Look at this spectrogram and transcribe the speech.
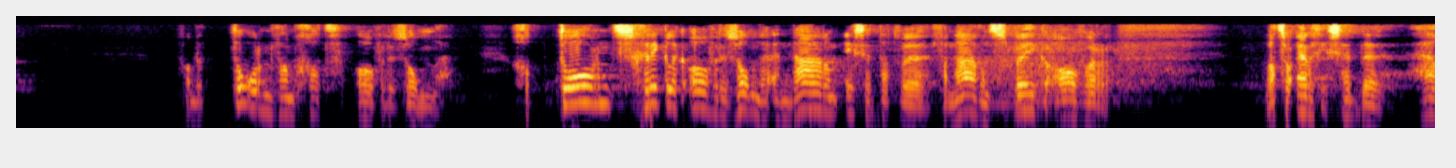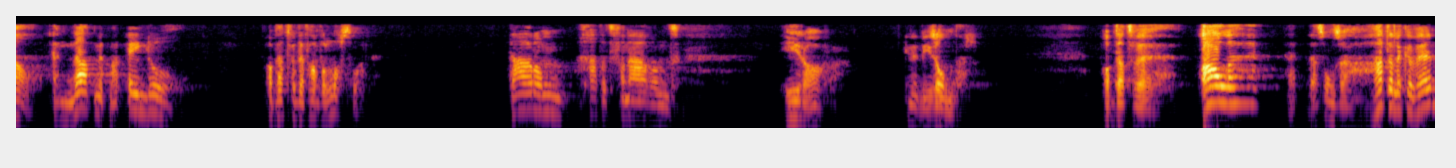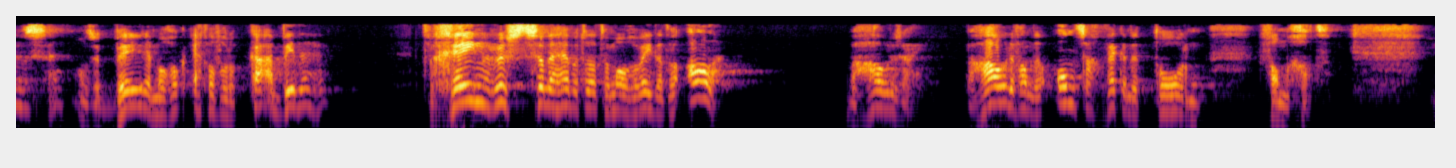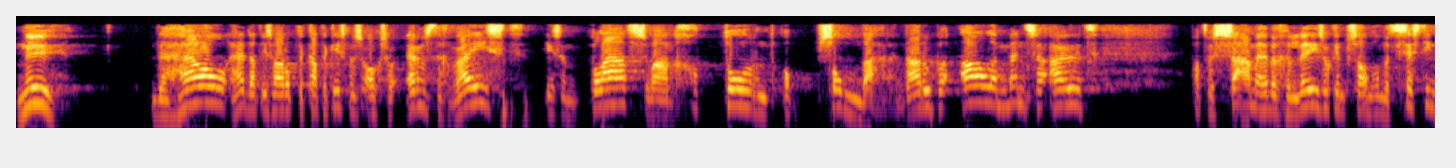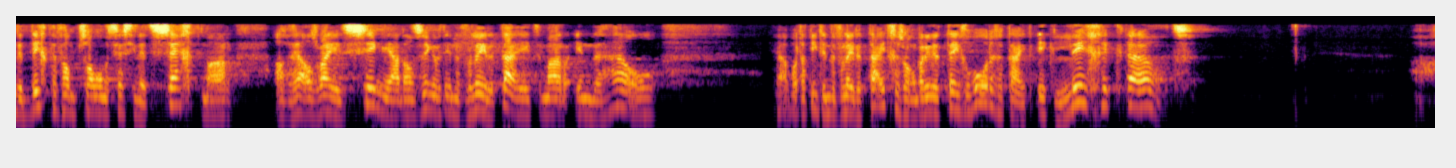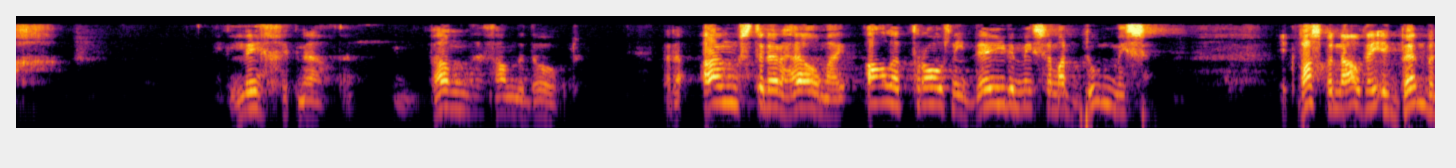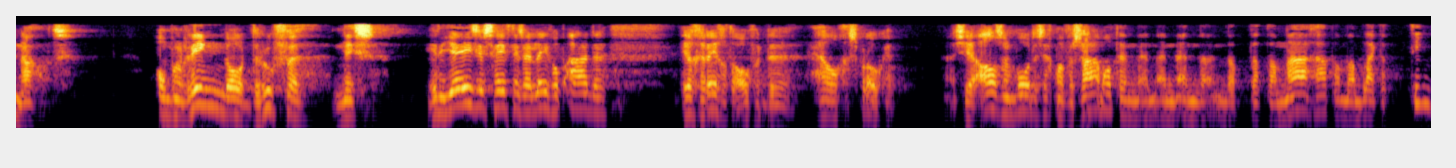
van de toorn van God over de zonde. God toornt schrikkelijk over de zonde en daarom is het dat we vanavond spreken over wat zo erg is, de hel. En dat met maar één doel, opdat we ervan verlost worden. Daarom gaat het vanavond hierover, in het bijzonder. Opdat we alle, dat is onze hartelijke wens, onze beden, mogen ook echt wel voor elkaar bidden. Dat we geen rust zullen hebben totdat we mogen weten dat we alle behouden zijn. Behouden van de ontzagwekkende toorn van God. Nu, de hel, hè, dat is waarop de catechismus ook zo ernstig wijst, is een plaats waar God toornt op zondaren. Daar roepen alle mensen uit wat we samen hebben gelezen, ook in Psalm 116, de dichter van Psalm 116 het zegt, maar als, als wij het zingen, ja, dan zingen we het in de verleden tijd, maar in de hel, ja, wordt dat niet in de verleden tijd gezongen, maar in de tegenwoordige tijd. Ik lig gekneld. Hè, in banden van de dood. Waar de angsten der hel mij alle troost niet deden missen, maar doen missen. Ik was benauwd, nee, ik ben benauwd. Omring door droeve nissen. Heer Jezus heeft in zijn leven op aarde heel geregeld over de hel gesproken. Als je al zijn woorden zeg maar verzamelt en, en, en, en dat, dat dan nagaat, dan, dan blijkt dat 10%,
